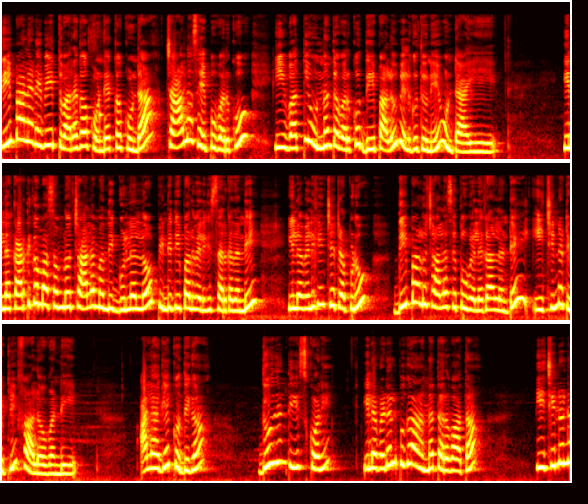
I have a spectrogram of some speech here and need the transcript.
దీపాలనేవి త్వరగా కొండెక్కకుండా చాలాసేపు వరకు ఈ వత్తి ఉన్నంత వరకు దీపాలు వెలుగుతూనే ఉంటాయి. ఇలా కార్తీక మాసంలో చాలామంది గుళ్ళల్లో పిండి దీపాలు వెలిగిస్తారు కదండి. ఇలా వెలిగించేటప్పుడు దీపాలు చాలాసేపు వెలగాలంటే ఈ చిన్న టిప్ని ఫాలో అవ్వండి. అలాగే కొద్దిగా దూదిని తీసుకొని ఇలా వెడల్పుగా అన్న తర్వాత ఈ చిల్లుల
